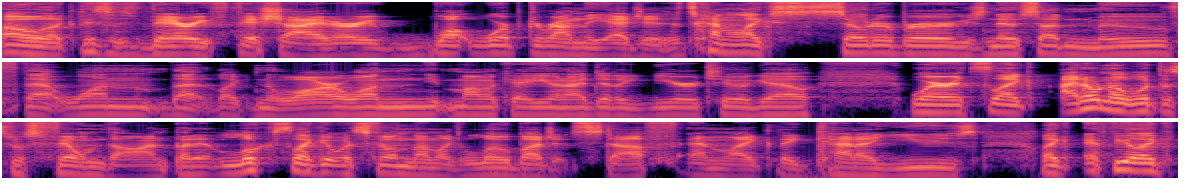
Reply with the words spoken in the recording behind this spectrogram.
oh like this is very fisheye very wa- warped around the edges it's kind of like soderbergh's no sudden move that one that like noir one mama k you and i did a year or two ago where it's like i don't know what this was filmed on but it looks like it was filmed on like low budget stuff and like they kind of use like i feel like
